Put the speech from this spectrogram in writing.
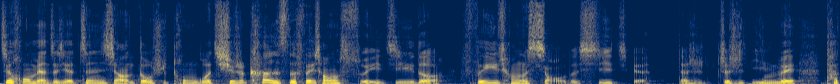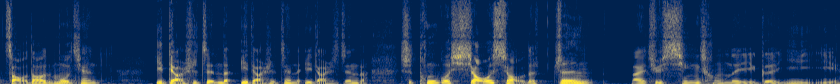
这后面这些真相都是通过其实看似非常随机的非常小的细节，但是这是因为他找到的目前一点是真的，一点是真的，一点是真的，是通过小小的真来去形成的一个意义。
